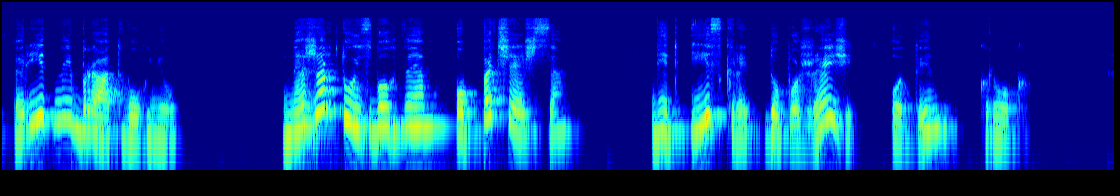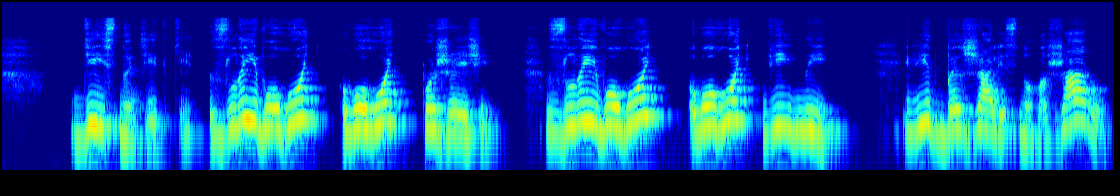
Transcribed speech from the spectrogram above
– рідний брат вогню. Не жартуй з вогнем, обпечешся. Від іскри до пожежі один крок. Дійсно, дітки, злий вогонь – вогонь пожежі, злий вогонь – вогонь війни. Від безжалісного жару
